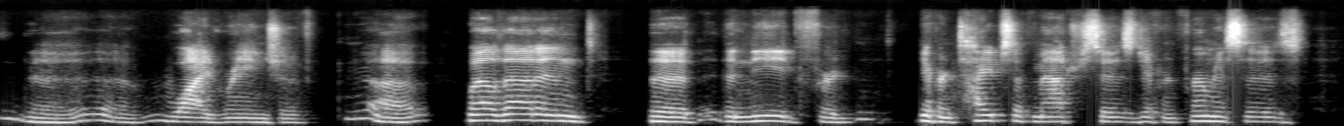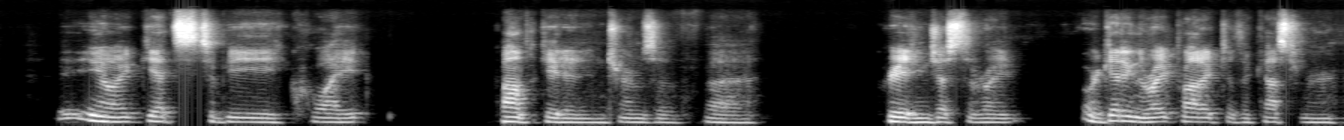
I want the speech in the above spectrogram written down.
the uh, wide range of uh, well that and the the need for different types of mattresses, different firmnesses. You know, it gets to be quite complicated in terms of uh, creating just the right or getting the right product to the customer.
